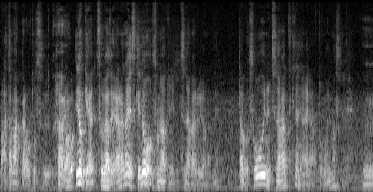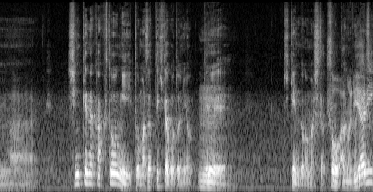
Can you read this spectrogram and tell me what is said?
まあ、頭から落とす、はい。まあ、猪木はそういう技やらないですけど、その後につながるようなね。多分そういうのにつながってきたんじゃないかなと思いますね。うん。は真剣な格闘技と混ざってきたことによいってうん。危険度が増したそうあのリアリ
